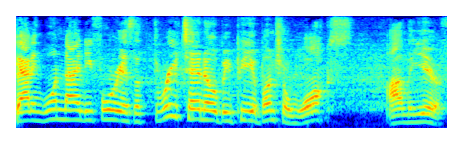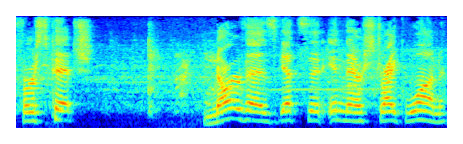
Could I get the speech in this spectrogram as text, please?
Batting 194, he has a 310 OBP, a bunch of walks on the year. First pitch, Narvaez gets it in there, strike one.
